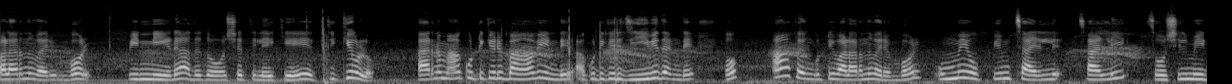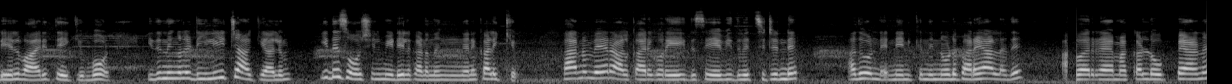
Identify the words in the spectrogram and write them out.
വളർന്നു വരുമ്പോൾ പിന്നീട് അത് ദോഷത്തിലേക്കേ എത്തിക്കുള്ളൂ. കാരണം ആ കുട്ടിക്കൊരു ഭാവിയുണ്ട് ആ കുട്ടിക്കൊരു ജീവിതമുണ്ട്. അപ്പോൾ ആ പെൺകുട്ടി വളർന്നു വരുമ്പോൾ ഉമ്മയും ഉപ്പയും ചളി ചളി സോഷ്യൽ മീഡിയയിൽ വാരി തേക്കുമ്പോൾ ഇത് നിങ്ങൾ ഡിലീറ്റ് ആക്കിയാലും ഇത് സോഷ്യൽ മീഡിയയിൽ കടന്ന് ഇങ്ങനെ കളിക്കും. കാരണം വേറെ ആൾക്കാർ കുറേ ഇത് സേവ് ചെയ്ത് വെച്ചിട്ടുണ്ട്. അതുകൊണ്ട് തന്നെ എനിക്ക് നിന്നോട് പറയാനുള്ളത് അവരുടെ മക്കളുടെ ഉപ്പയാണ്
